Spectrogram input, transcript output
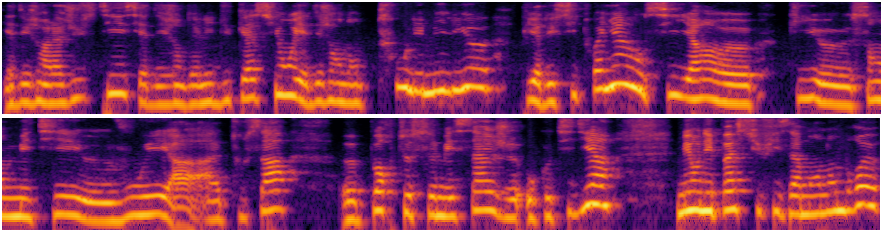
Il y a des gens à la justice, il y a des gens dans l'éducation, il y a des gens dans tous les milieux. Puis, il y a des citoyens aussi hein, euh, qui, euh, sans métier voué à, tout ça, portent ce message au quotidien. Mais on n'est pas suffisamment nombreux.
